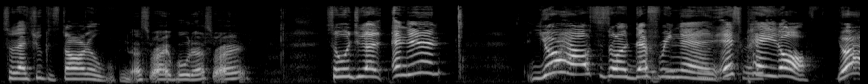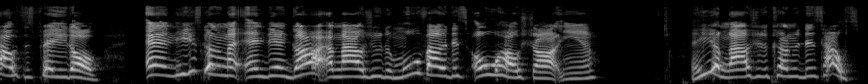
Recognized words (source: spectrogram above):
so that you can start over. That's right, boo. That's right. So what you got? And then your house is on a debt free name. It's paid off. Your house is paid off. And he's gonna let. And then God allows you to move out of this old house y'all in. And he allows you to come to this house.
